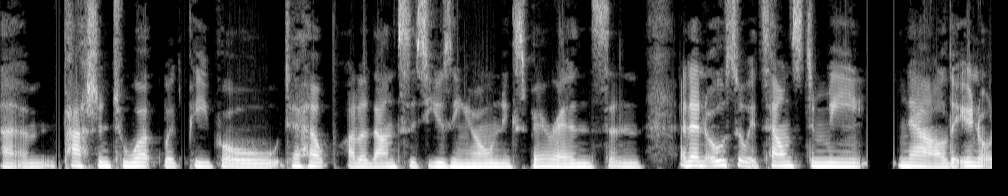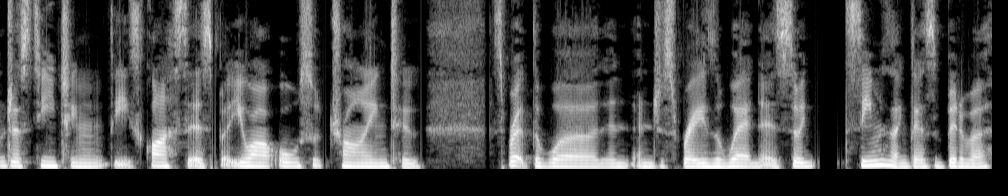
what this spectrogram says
um, passion to work with people to help other dancers using your own experience. And, and then also it sounds to me now that you're not just teaching these classes, but you are also trying to spread the word and, and just raise awareness. So it seems like there's a bit of a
